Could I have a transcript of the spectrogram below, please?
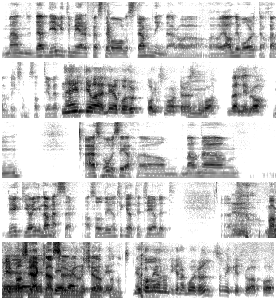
Men det, det är lite mer festivalstämning där har jag. Jag har aldrig varit där själv liksom. Så att jag vet Nej, inte jag heller. Jag har bara hört folk som har varit där. Det ska vara väldigt bra. Mm. Nej, så får vi se. Ehm, men ehm, det, jag gillar mässor. Alltså, det, jag tycker att det är trevligt. Man blir bara så Eh, jäkla sugen att köpa trevligt. något. Nu kommer Ja. jag nog inte kunna gå runt så mycket tror jag på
